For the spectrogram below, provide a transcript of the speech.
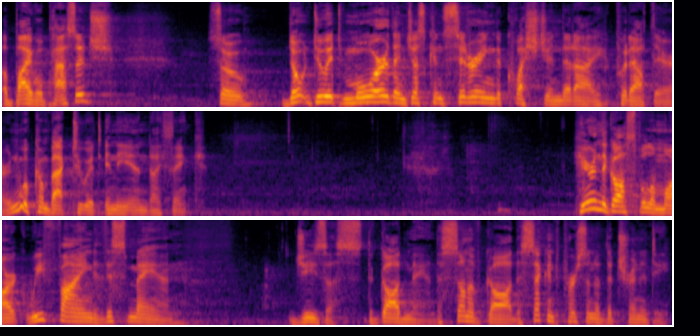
a Bible passage. So don't do it more than just considering the question that I put out there. And we'll come back to it in the end, I think. Here in the Gospel of Mark, we find this man, Jesus, the God man, the Son of God, the second person of the Trinity.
